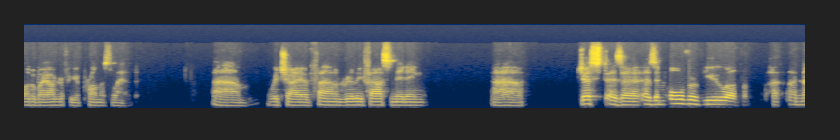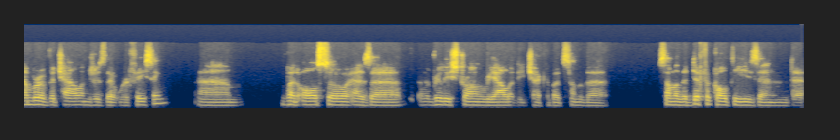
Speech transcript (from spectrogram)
autobiography, A Promised Land, um, which I have found really fascinating. Uh, just as a as an overview of a, a number of the challenges that we're facing. Um, but also as a, a, really strong reality check about some of the some of the difficulties and uh,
